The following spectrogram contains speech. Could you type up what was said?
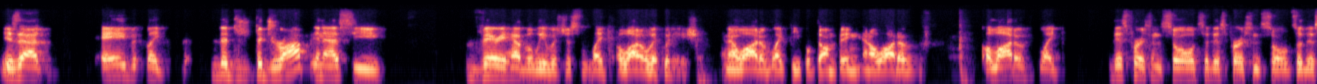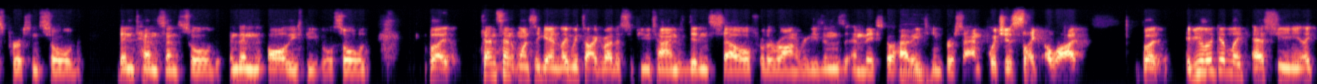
is that a, but like the the drop in SE very heavily was just like a lot of liquidation and a lot of like people dumping and a lot of a lot of like this person sold, so this person sold, so this person sold, then 10 cents sold, and then all these people sold. But Tencent, once again, like we talked about this a few times, didn't sell for the wrong reasons, and they still have Mhm. 18%, which is like a lot. But if you look at like SE, and you like,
